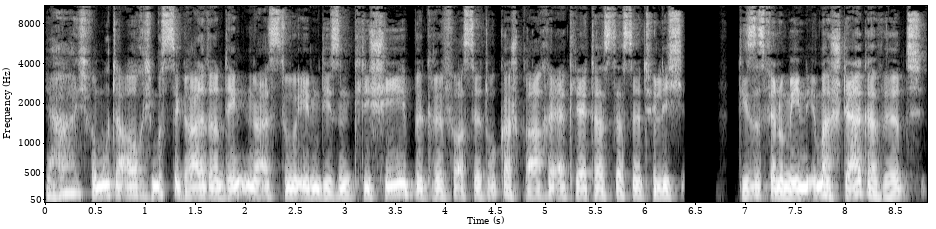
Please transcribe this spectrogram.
Ja, ich vermute auch. Ich musste gerade daran denken, als du eben diesen Klischeebegriff aus der Druckersprache erklärt hast, dass natürlich dieses Phänomen immer stärker wird,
